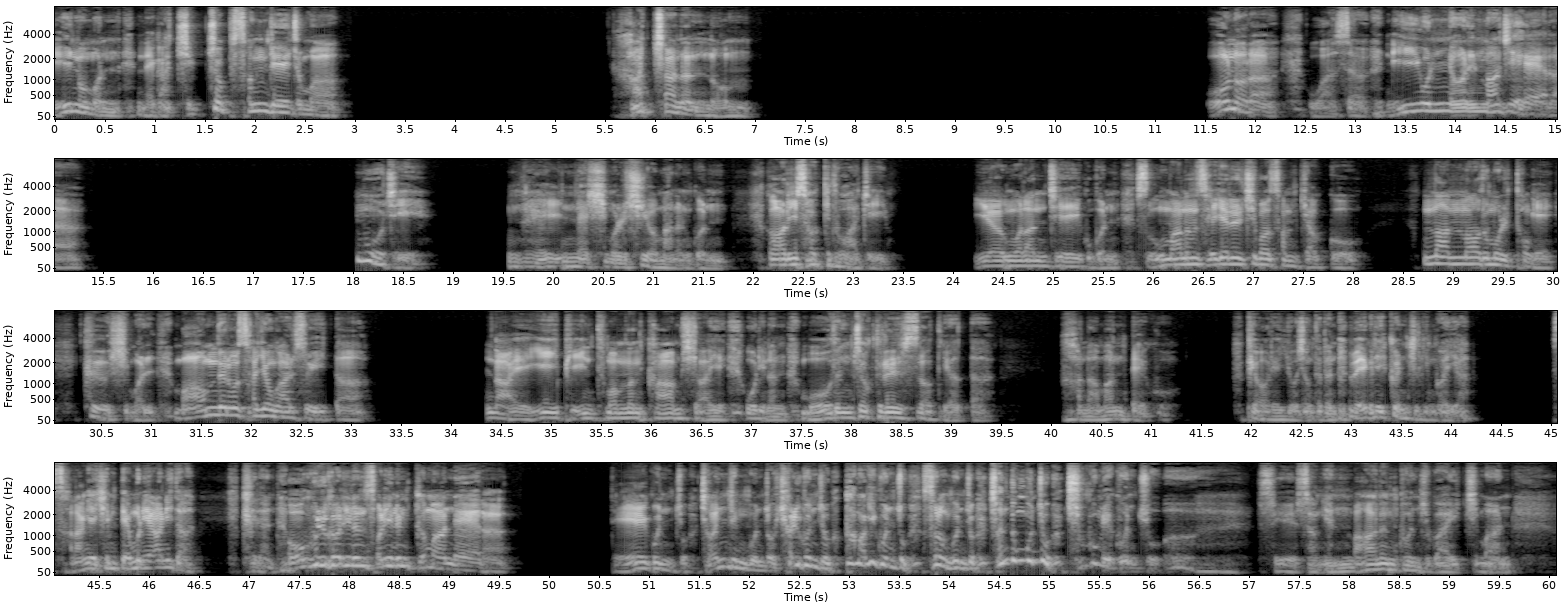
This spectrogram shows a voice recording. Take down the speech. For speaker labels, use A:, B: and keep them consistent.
A: 네 놈은 내가 직접 상대해주마. 하찮은 놈. 오너라, 와서 네 운명을 맞이해라. 뭐지? 내 인내심을 시험하는군. 어리석기도 하지. 영원한 제국은 수많은 세계를 집어삼켰고 난 어둠을 통해 그 힘을 마음대로 사용할 수 있다. 나의 이 빈틈없는 감시하에 우리는 모든 적들을 쓰러뜨렸다. 하나만 빼고 별의 요정들은 왜 그리 끈질긴 거야? 사랑의 힘 때문이 아니다. 그냥 오글거리는 소리는 그만해라. 대군주, 전쟁군주, 혈군주, 까마귀군주, 선원군주, 전동군주, 죽음의 군주. 세상엔 많은 군주가 있지만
